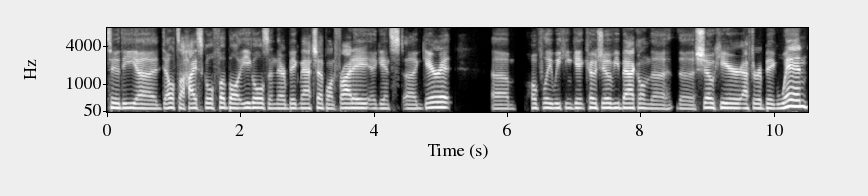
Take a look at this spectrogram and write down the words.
to the uh, Delta High School football Eagles and their big matchup on Friday against uh, Garrett. Um, hopefully, we can get Coach Ovi back on the the show here after a big win.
